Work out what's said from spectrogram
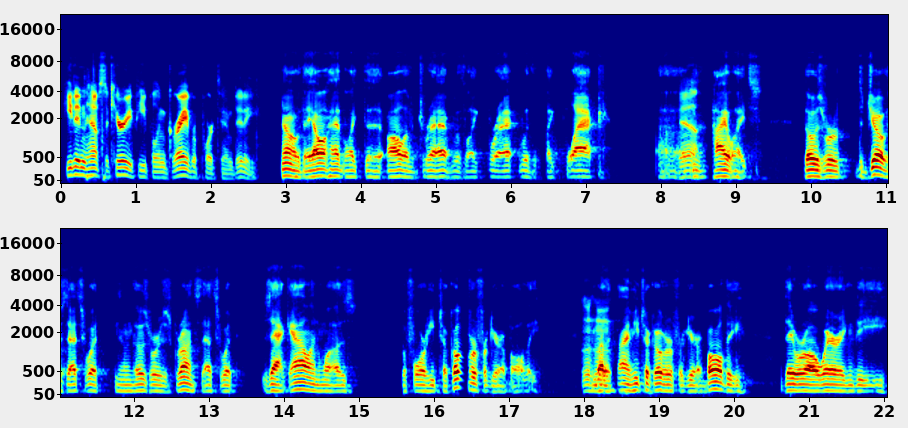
he didn't have security people in gray report to him, did he? No, they all had like the olive drab with like brat with like black uh, Yeah. highlights. Those were the Joes. That's what you know. Those were his grunts. That's what Zack Allan was before he took over for Garibaldi. And by the Mhm. time he took over for Garibaldi, they were all wearing the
